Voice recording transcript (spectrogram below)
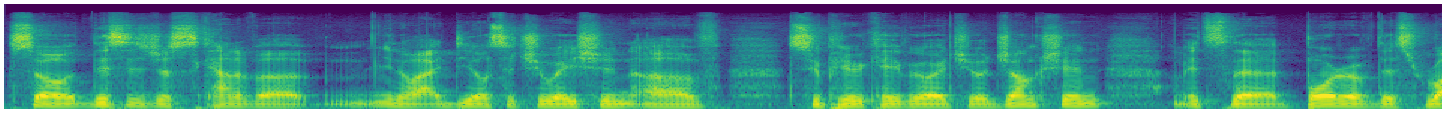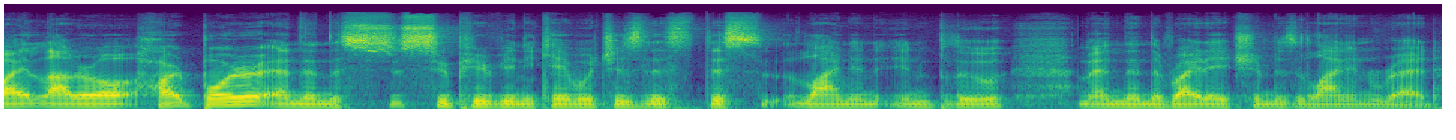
So this is just kind of a you know ideal situation of superior cavoatrial junction. It's the border of this right lateral heart border, and then the superior vena cava, which is this this line in, in blue, and then the right atrium is the line in red.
